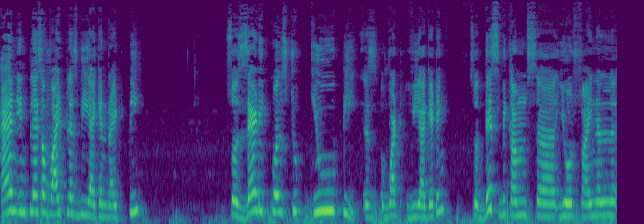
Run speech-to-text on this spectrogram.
And in place of y plus b I can write p. So z equals to qp is what we are getting so this becomes uh, your final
